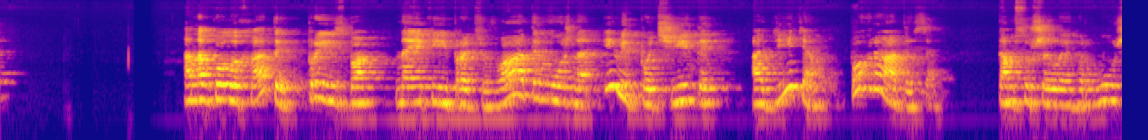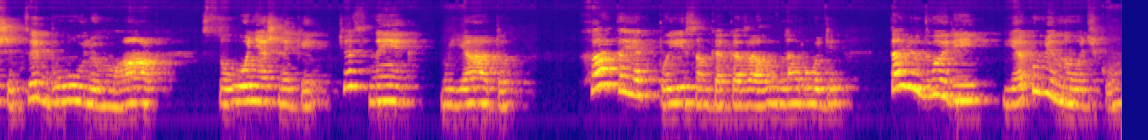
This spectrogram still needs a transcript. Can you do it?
А навколо хати призьба, на якій працювати можна і відпочити, а дітям погратися. Там сушили груші, цибулю, мак, соняшники, чесник, м'яту. Хата, як писанка, казали в народі, та й у дворі, як у віночку.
